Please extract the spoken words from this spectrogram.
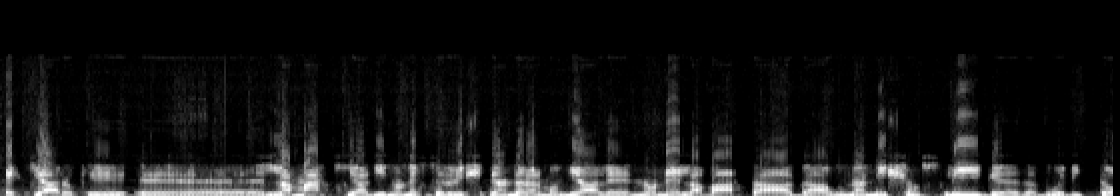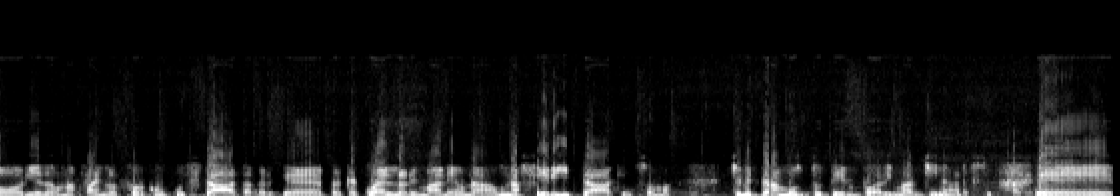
È chiaro che eh, la macchia di non essere riusciti ad andare al mondiale non è lavata da una Nations League, da due vittorie, da una Final Four conquistata, perché, perché quello rimane una, una ferita che insomma ci metterà molto tempo a rimarginarsi. Eh,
